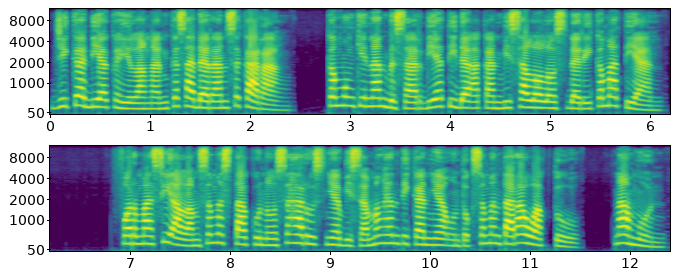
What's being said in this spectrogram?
jika dia kehilangan kesadaran sekarang, kemungkinan besar dia tidak akan bisa lolos dari kematian. Formasi alam semesta kuno seharusnya bisa menghentikannya untuk sementara waktu. Namun,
